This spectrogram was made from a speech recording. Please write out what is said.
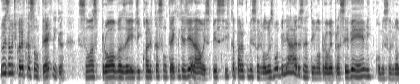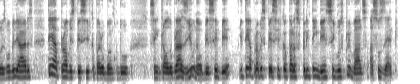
E o exame de qualificação técnica são as provas aí de qualificação técnica geral, específica para a Comissão de Valores Mobiliários, né? Tem uma prova aí para a CVM, Comissão de Valores Mobiliários, tem a prova específica para o Banco do Central do Brasil, né, o BCB, e tem a prova específica para a Superintendência de Seguros Privados, a SUSEP.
